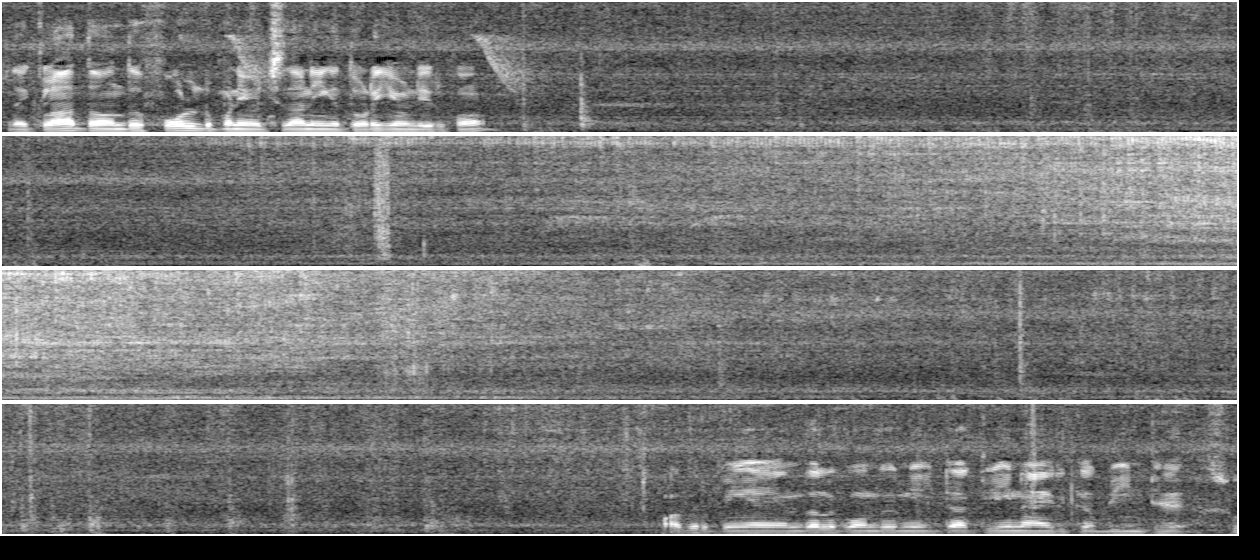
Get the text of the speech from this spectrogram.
இந்த கிளாத்தை வந்து ஃபோல்டு பண்ணி வச்சு தான் நீங்கள் துடைக்க வேண்டியிருக்கும். பார்த்துருப்பீங்க எந்த அளவுக்கு வந்து நீட்டாக க்ளீனாக இருக்குது அப்படின்ட்டு. ஸோ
